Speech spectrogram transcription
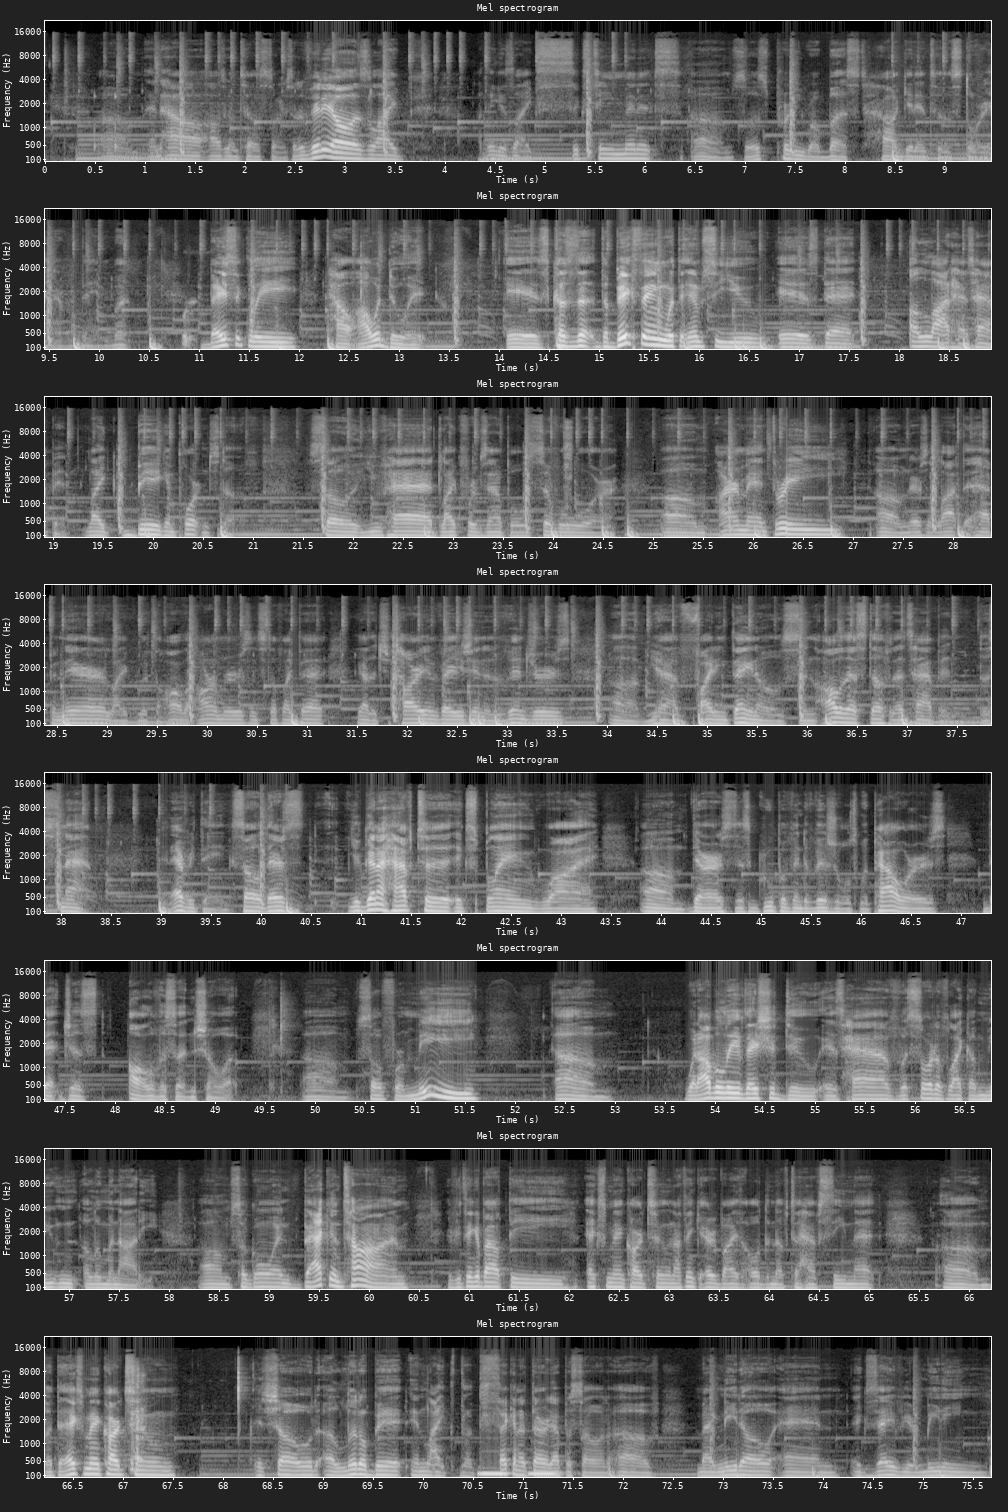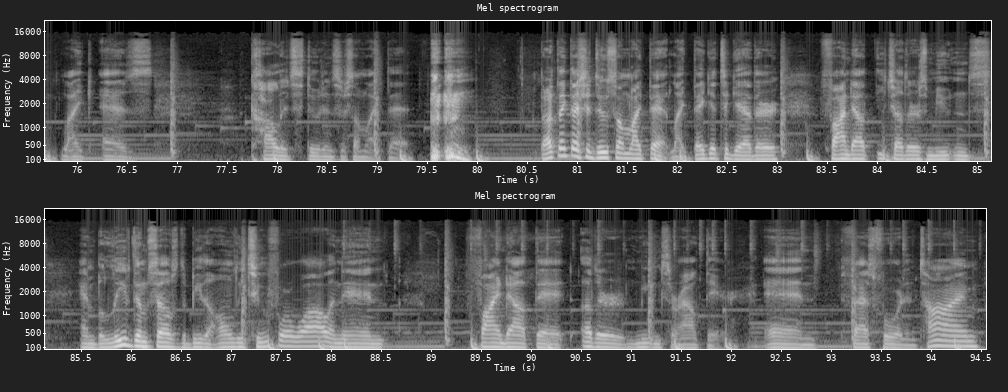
um, and how I was gonna tell a story. So the video is like, I think it's like 16 minutes. Um, so it's pretty robust how I get into the story and everything. But basically, how I would do it is because the the big thing with the MCU is that a lot has happened, like big important stuff. So you've had like for example Civil War, um, Iron Man three. Um, there's a lot that happened there, like with all the armors and stuff like that. You have the Chitauri invasion and Avengers. Um, you have fighting Thanos and all of that stuff that's happened. The snap and everything. So there's you're gonna have to explain why um, there's this group of individuals with powers that just all of a sudden show up. Um, so for me, um, what I believe they should do is have what's sort of like a mutant Illuminati. Um, so going back in time, if you think about the X Men cartoon, I think everybody's old enough to have seen that. Um, but the X Men cartoon, it showed a little bit in like the second or third episode of Magneto and Xavier meeting like as college students or something like that. but I think they should do something like that. Like they get together, find out each other's mutants, and believe themselves to be the only two for a while, and then find out that other mutants are out there. And fast forward in time,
